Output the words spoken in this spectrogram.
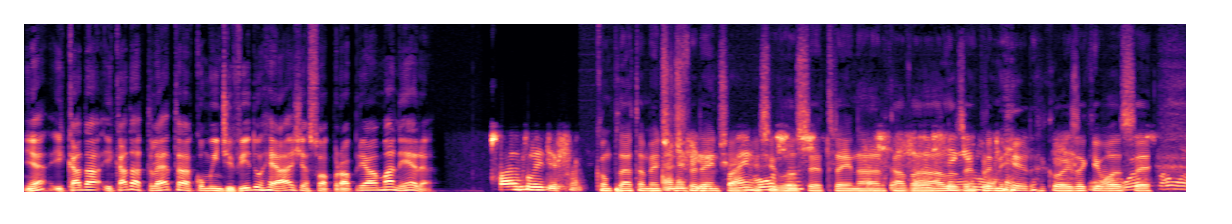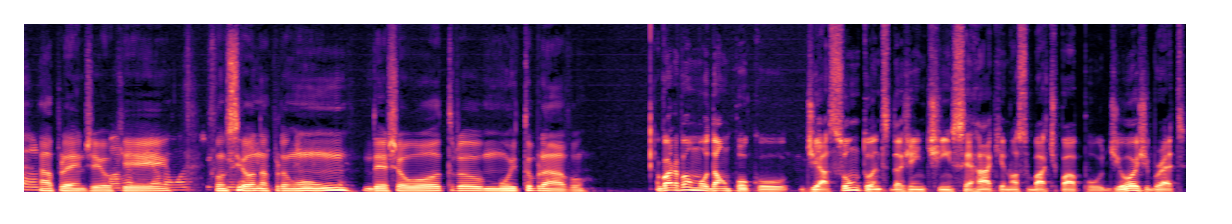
Yeah. E, cada, e cada atleta, como indivíduo, reage à sua própria maneira. Completamente And diferente. E se você treinar cavalos, é a primeira coisa que você aprende. O que funciona para um, deixa o outro muito bravo. Agora vamos mudar um pouco de assunto antes da gente encerrar aqui o nosso bate-papo de hoje, Brett.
